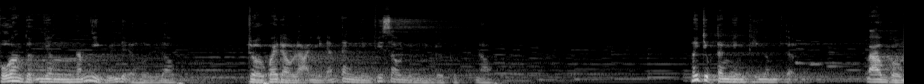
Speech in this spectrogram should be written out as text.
Phổ Hoàng thượng nhân ngắm nhìn quỷ lệ hồi lâu, Rồi quay đầu lại nhìn đám tăng nhân phía sau lưng mình gật gật đầu. Mấy chục tăng nhân thiên âm tự, Bao gồm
